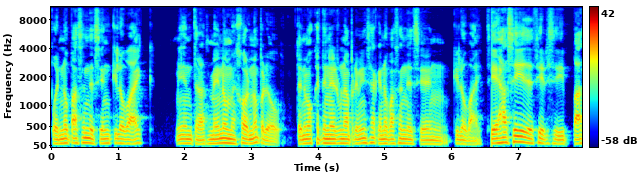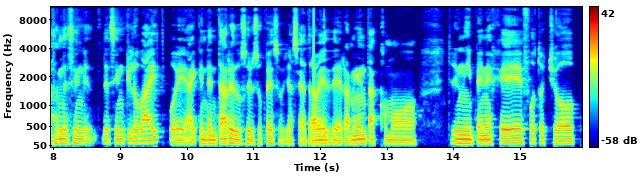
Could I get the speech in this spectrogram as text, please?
pues no pasen de 100 kilobytes. Mientras menos mejor, ¿no? Pero tenemos que tener una premisa que no pasen de 100 kilobytes. Si es así, es decir, si pasan de 100, de 100 kilobytes, pues hay que intentar reducir su peso, ya sea a través de herramientas como Trini PNG, Photoshop,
